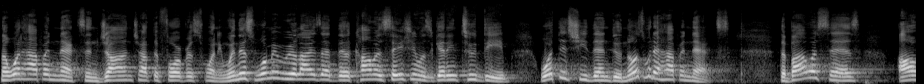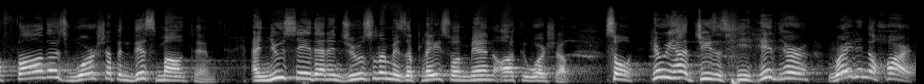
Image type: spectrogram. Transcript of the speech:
Now, what happened next in John chapter 4, verse 20? When this woman realized that the conversation was getting too deep, what did she then do? Notice what happened next. The Bible says, Our fathers worship in this mountain, and you say that in Jerusalem is a place where men ought to worship. So here we have Jesus. He hit her right in the heart.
